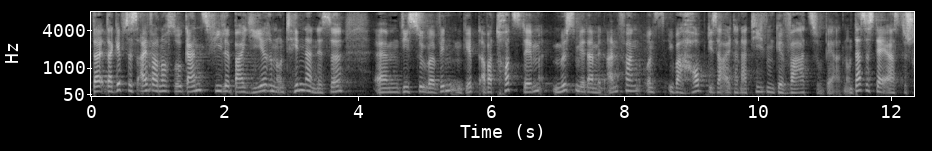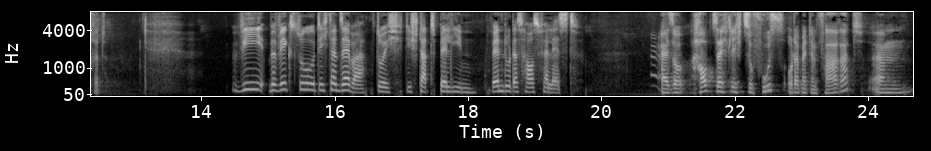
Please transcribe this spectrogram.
da, da gibt es einfach noch so ganz viele Barrieren und Hindernisse, ähm, die es zu überwinden gibt. Aber trotzdem müssen wir damit anfangen, uns überhaupt dieser Alternativen gewahr zu werden. Und das ist der erste Schritt. Wie bewegst du dich denn selber durch die Stadt Berlin, wenn du das Haus verlässt? Also hauptsächlich zu Fuß oder mit dem Fahrrad. Ähm,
